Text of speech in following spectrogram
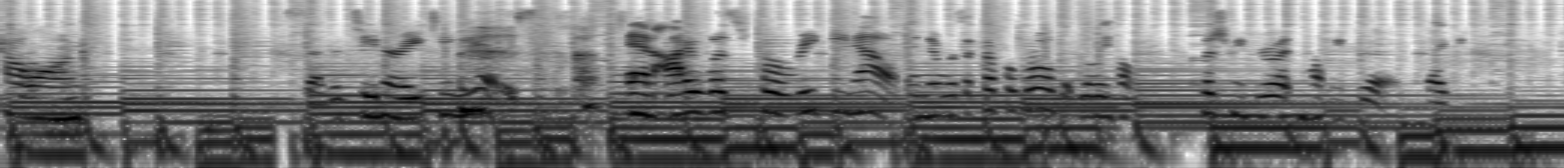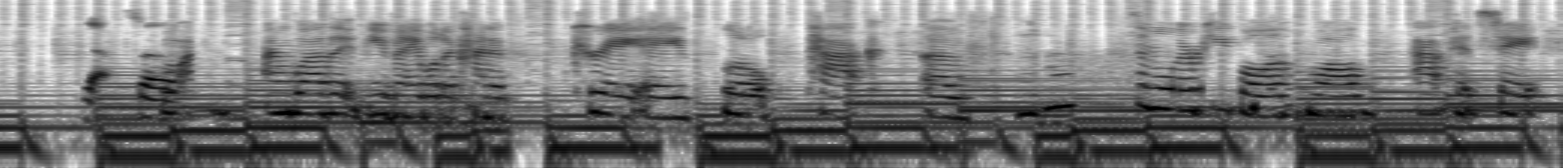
How long? 17 or 18 years. and I was freaking out. And there was a couple girls that really helped push me through it and help me through it. Like, yeah. So Well, I'm, I'm glad that you've been able to kind of create a little pack of Mhm. similar people while at Pitt State.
